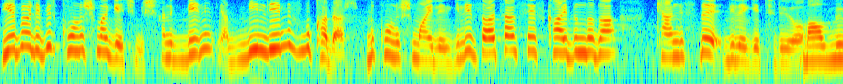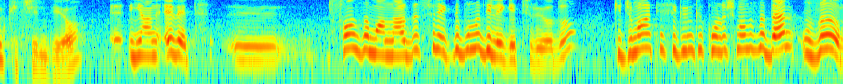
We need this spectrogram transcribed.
diye böyle bir konuşma geçmiş. Hani benim yani bildiğimiz bu kadar bu konuşmayla ilgili. Zaten ses kaydında da kendisi de dile getiriyor. Mal mülk için diyor. E, Yani evet e, son zamanlarda sürekli bunu dile getiriyordu. Ki cumartesi günkü konuşmamızda ben uzağım.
